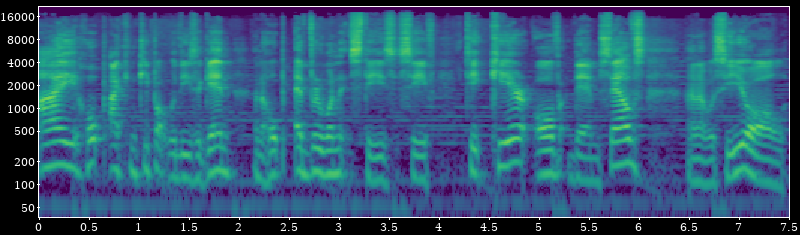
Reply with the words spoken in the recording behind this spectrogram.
I hope I can keep up with these again and I hope everyone stays safe. Take care of themselves and I will see you all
